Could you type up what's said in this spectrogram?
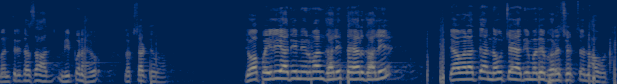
मंत्री तसा आज मी पण आहे हो. लक्षात ठेवा. जेव्हा पहिली यादी निर्माण झाली तयार झाली त्यावेळेला त्या नऊच्या यादीमध्ये भरतशेठचं नाव होतं.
